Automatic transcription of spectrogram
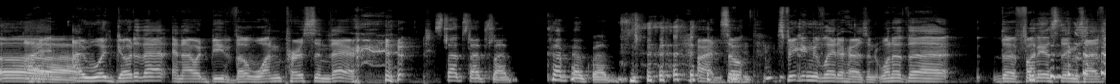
Uh, I I would go to that, and I would be the one person there. slap, slap, slap. Clap, clap, clap. All right. So speaking of Lederhosen, one of the the funniest things I've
